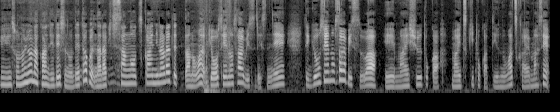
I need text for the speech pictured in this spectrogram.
えー、そのような感じですので、多分奈良吉さんがお使いになられてたのは行政のサービスですね。で、行政のサービスは、えー、毎週とか毎月とかっていうのは使えません。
